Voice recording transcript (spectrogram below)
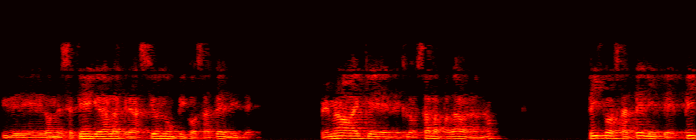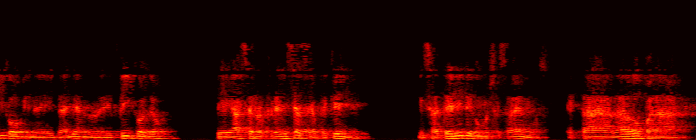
eh, donde se tiene que dar la creación de un pico satélite. Primero hay que desglosar la palabra, ¿no? Pico satélite, pico viene de italiano de piccolo, que hace referencia hacia pequeño. Y satélite, como ya sabemos, está dado para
